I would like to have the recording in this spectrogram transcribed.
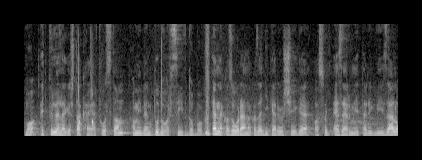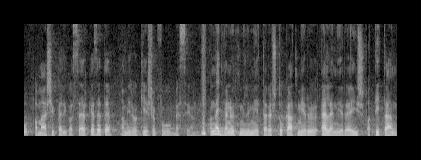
Ma egy különleges taghelyet hoztam, amiben Tudor szív dobog. Ennek az órának az egyik erőssége az, hogy 1000 méterig vízálló, a másik pedig a szerkezete, amiről később fogok beszélni. A 45 mm-es tokátmérő ellenére is a titán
